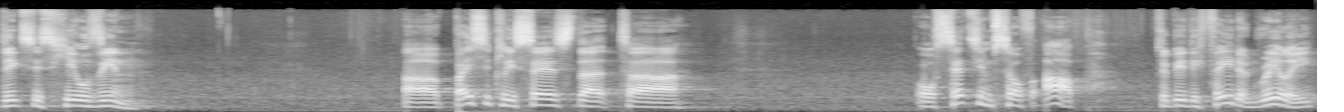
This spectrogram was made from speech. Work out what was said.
digs his heels in uh, basically says that, uh, or sets himself up to be defeated, really,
